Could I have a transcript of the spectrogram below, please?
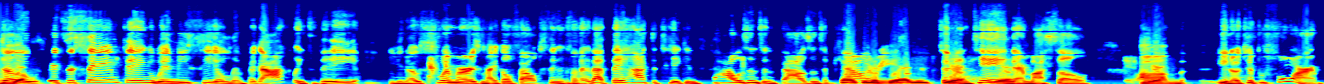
So it's the same thing when we see Olympic athletes. They, you know, swimmers, Michael Phelps, things like that. They had to take in thousands and thousands of calories calories. to Yeah, maintain yeah. their muscle um, you know, to perform.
